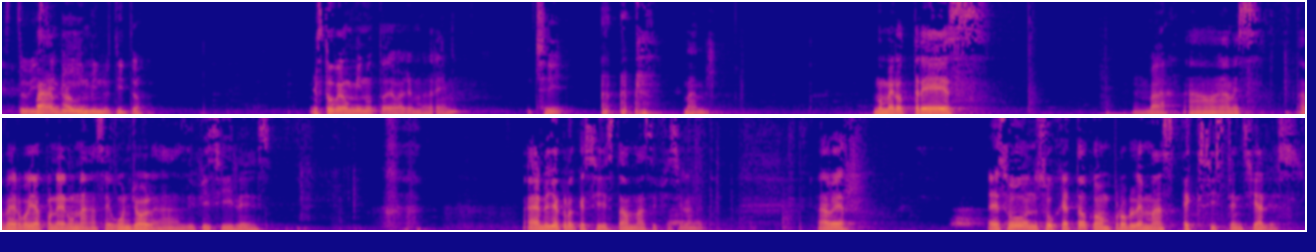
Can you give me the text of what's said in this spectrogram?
Estuviste Bambi. a un minutito. Estuve un minuto de valer madre. Sí. Bambi. Número 3. Va. Ah, mames. A ver, voy a poner una, según yo, las difíciles. bueno, yo creo que sí, está más difícil, la neta. A ver. Es un sujeto con problemas existenciales.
